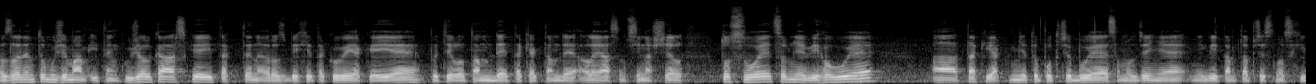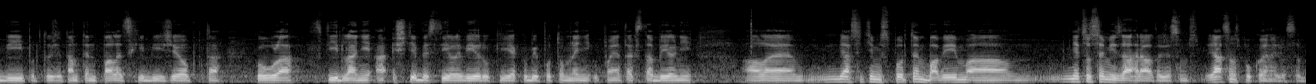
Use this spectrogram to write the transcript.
Vzhledem k tomu, že mám i ten kuželkářský, tak ten rozběh je takový, jaký je. To tělo tam jde tak, jak tam jde, ale já jsem si našel to svoje, co mě vyhovuje a tak, jak mě to potřebuje. Samozřejmě někdy tam ta přesnost chybí, protože tam ten palec chybí, že jo, ta koula v té dlani a ještě bez té levé ruky jakoby potom není úplně tak stabilní ale já se tím sportem bavím a něco se mi zahrál, takže jsem, já jsem spokojený za sebe.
